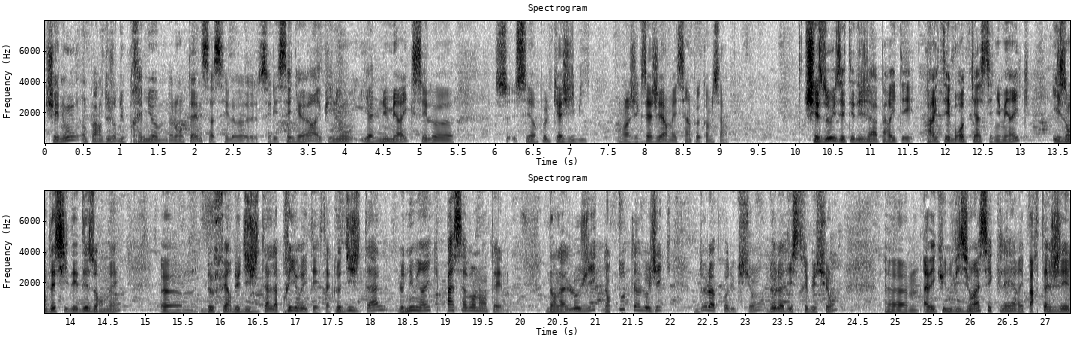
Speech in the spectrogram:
Chez nous, on parle toujours du premium, de l'antenne, ça c'est le, les seigneurs, et puis nous, il y a le numérique, c'est un peu le KGB. Enfin, j'exagère, mais c'est un peu comme ça. Chez eux, ils étaient déjà à parité, parité broadcast et numérique. Ils ont décidé désormais euh, de faire du digital la priorité. C'est-à-dire que le digital, le numérique passe avant l'antenne. Dans la logique, dans toute la logique de la production, de la distribution. Euh, avec une vision assez claire et partagée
